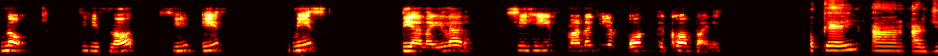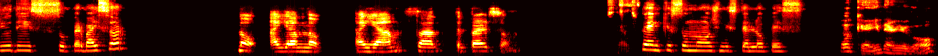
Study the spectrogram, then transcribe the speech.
No, she is not. She is Miss Diana Aguilar. She is manager of the company. Okay, and are you the supervisor? No, I am not. I am the person. Thank you so much, Mr. Lopez. Okay, there you go.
